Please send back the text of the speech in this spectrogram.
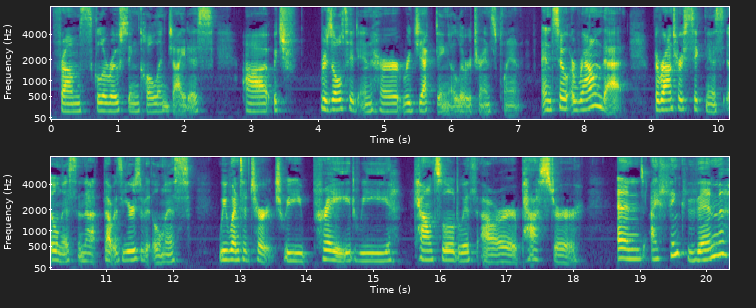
from sclerosing cholangitis, uh, which resulted in her rejecting a liver transplant. And so around that, around her sickness, illness, and that that was years of illness, we went to church, we prayed, we counseled with our pastor. And I think then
